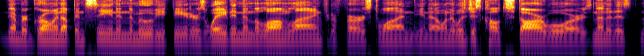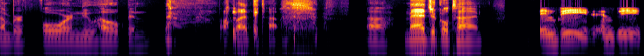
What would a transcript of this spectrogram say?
remember growing up and seeing in the movie theaters, waiting in the long line for the first one. You know, when it was just called Star Wars, none of this number four, New Hope, and all that stuff. Uh, magical time. Indeed, indeed.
